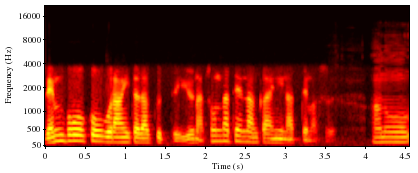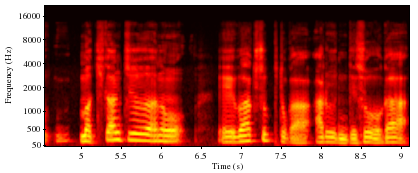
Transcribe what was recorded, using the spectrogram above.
全貌をこうご覧いただくというようなそんな展覧会になってます。あのまあ、期間中あの、えー、ワークショップとかあるんでしょうが、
